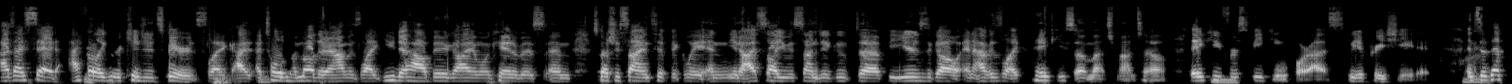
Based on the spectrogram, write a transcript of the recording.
as, I said, I felt yeah. like we were kindred spirits. Like I, I told my mother, I was like, you know how big I am on cannabis and especially scientifically. And, you know, I saw you with Sanjay Gupta a few years ago and I was like, thank you so much, Montel. Thank you mm-hmm. for speaking for us. We appreciate it. And so that's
